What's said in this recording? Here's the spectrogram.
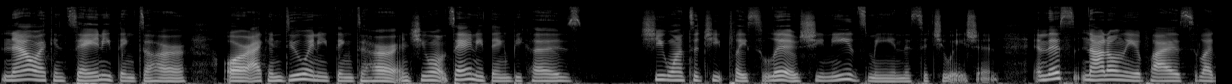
now i can say anything to her or i can do anything to her and she won't say anything because she wants a cheap place to live. She needs me in this situation. And this not only applies to like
